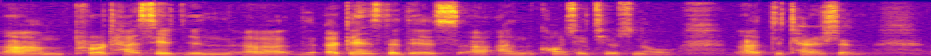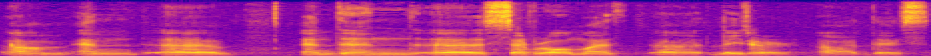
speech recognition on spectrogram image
um, protested in, against this unconstitutional detention. Um, and, and then several months later, this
